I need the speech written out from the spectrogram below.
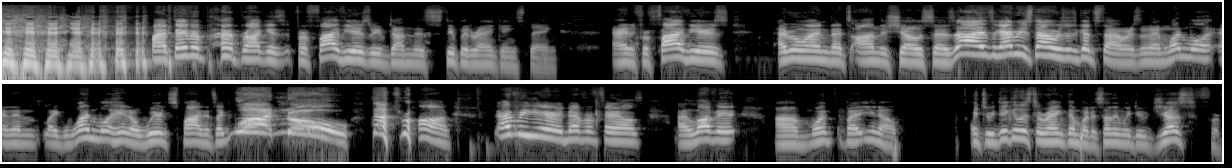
my favorite part, Brock, is for five years we've done this stupid rankings thing, and for five years, everyone that's on the show says, "Ah, it's like every Star Wars is good Star Wars," and then one will, and then like one will hit a weird spot, and it's like, "What? No, that's wrong." Every year, it never fails. I love it. Um, one, but you know, it's ridiculous to rank them, but it's something we do just for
